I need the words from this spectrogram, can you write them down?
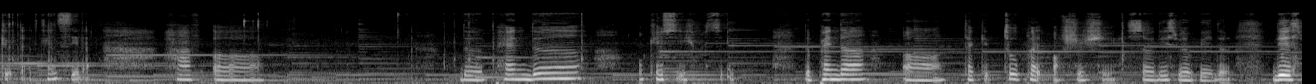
cute that you can see that. Have a uh, the panda okay see see. The panda uh, take it two plate of sushi. So this will be the this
